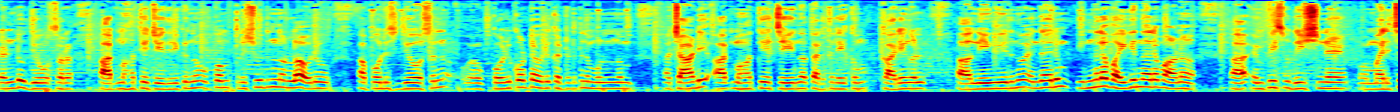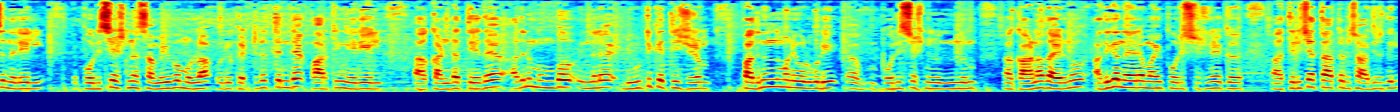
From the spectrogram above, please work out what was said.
രണ്ട് ഉദ്യോഗസ്ഥർ ആത്മഹത്യ ചെയ്തിരിക്കുന്നു. ഒപ്പം തൃശ്ശൂരിൽ നിന്നുള്ള ഒരു പോലീസ് ഉദ്യോഗസ്ഥൻ കോഴിക്കോട്ടെ ഒരു കെട്ടിടത്തിന് മുന്നിൽ നിന്നും ചാടി ആത്മഹത്യ ചെയ്യുന്ന തരത്തിലേക്കും കാര്യങ്ങൾ നീങ്ങിയിരുന്നു. എന്തായാലും ഇന്നലെ വൈകുന്നേരമാണ് എം പി സുധീഷിനെ മരിച്ച നിലയിൽ പോലീസ് സ്റ്റേഷന് സമീപമുള്ള ഒരു കെട്ടിടത്തിന്റെ പാർക്കിംഗ് ഏരിയയിൽ കണ്ടെത്തിയത്. അതിനു മുമ്പ് ഇന്നലെ ഡ്യൂട്ടിക്ക് എത്തിയ ശേഷം പതിനൊന്ന് മണിയോടുകൂടി പോലീസ് സ്റ്റേഷനിൽ നിന്നും കാണാതായിരുന്നു. അധിക നേരമായി പോലീസ് സ്റ്റേഷനിലേക്ക് തിരിച്ചെത്താത്ത ഒരു സാഹചര്യത്തിൽ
